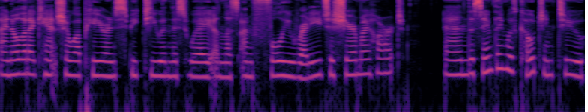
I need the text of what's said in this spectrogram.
I know that I can't show up here and speak to you in this way unless I'm fully ready to share my heart. And the same thing with coaching, too.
